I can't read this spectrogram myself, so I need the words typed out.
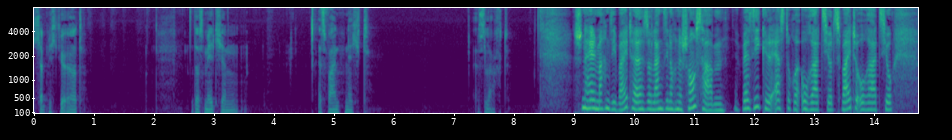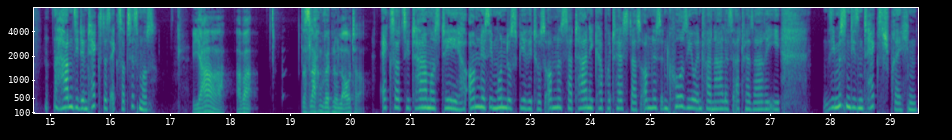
Ich habe mich geirrt. Das Mädchen, es weint nicht. Es lacht. Schnell machen Sie weiter, solange Sie noch eine Chance haben. Versikel, erste Oratio, zweite Oratio. Haben Sie den Text des Exorzismus? Ja, aber das Lachen wird nur lauter. Exorcitamus te, omnis immundus spiritus, omnis satanica potestas, omnis incursio infernalis adversarii. Sie müssen diesen Text sprechen.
